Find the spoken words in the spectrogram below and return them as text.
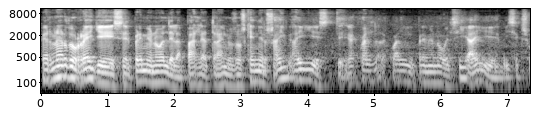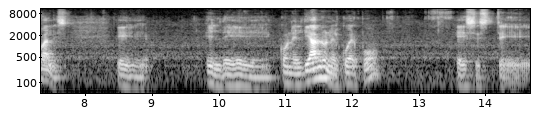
Bernardo Reyes, el premio Nobel de la Paz le atraen los dos géneros. Hay, hay este, ¿a cuál, premio Nobel? Sí, hay eh, bisexuales. Eh, el de Con el diablo en el cuerpo es, este,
